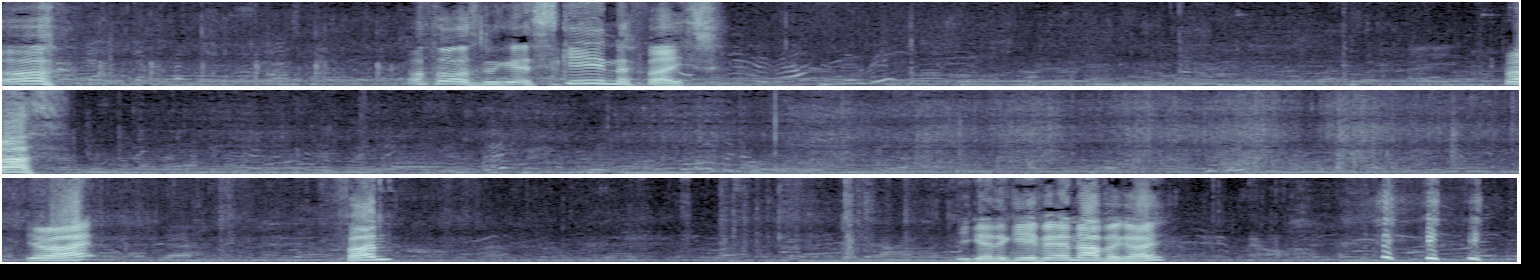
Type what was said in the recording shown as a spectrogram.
Oh, I thought I was going to get a ski in the face. Russ. You alright? Fun? You gonna give it another go?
